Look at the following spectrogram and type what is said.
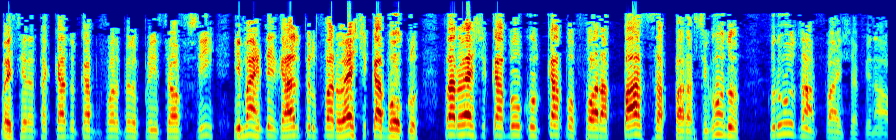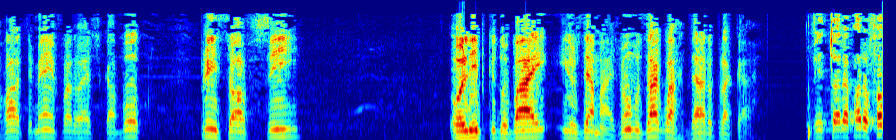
vai ser atacado capo fora pelo Prince of Sea e mais delicado pelo Faroeste Caboclo. Faroeste Caboclo, capo fora, passa para segundo, cruza a faixa final. Hotman, Faroeste Caboclo, Prince of Sea, Olímpico Dubai e os demais. Vamos aguardar o placar. Vitória para o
